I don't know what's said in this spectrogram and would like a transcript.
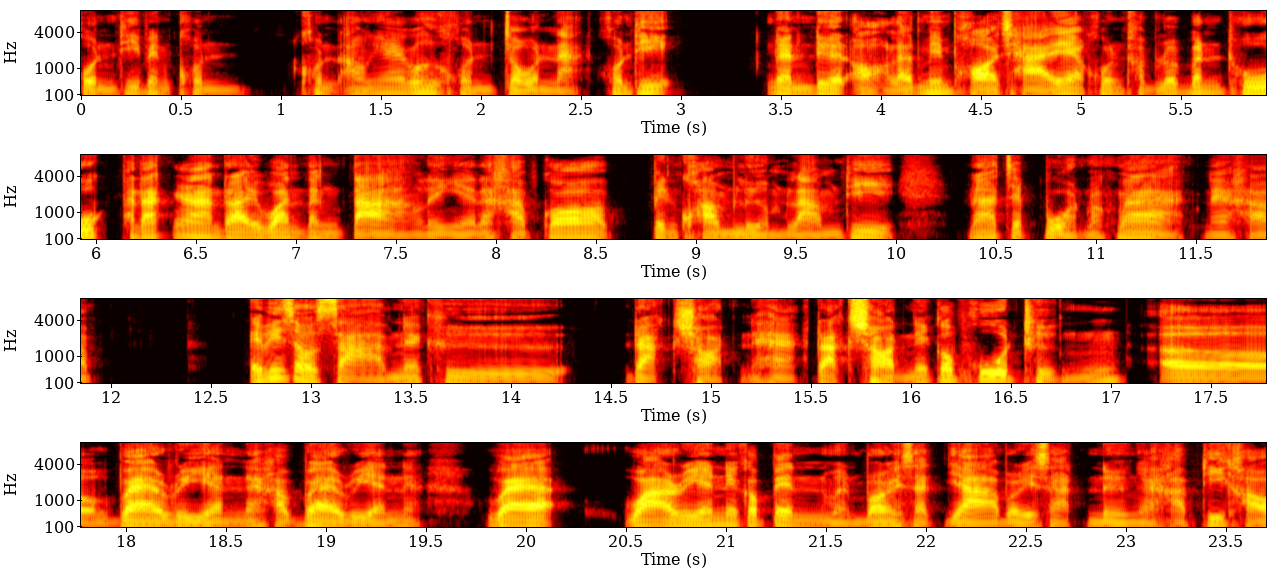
คนที่เป็นคนคนเอาง่ายก็คือคนจนอะ่ะ คนที่ เงินเดือนออกแล้วไม่พอใช้อะคนขับรถบรรทุก พนักงานรายวันต่างๆอะไรเงี้ยนะครับ ก็เป็นความเหลื่อมล้ำที่น่าเจ็บปวดมากๆนะครับ episode 3เนี่ยคือ Drug Short นะฮะ Drug Short เนี่ยก็พูดถึงเอ่อ variant นะครับ variant เนี่ย var วาเรียนเนี่ยก็เป็นเหมือนบริษัทยาบริษัทหนึ่งอะครับที่เขา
